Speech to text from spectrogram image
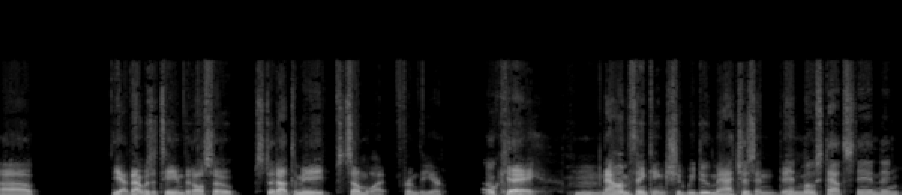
uh, yeah, that was a team that also stood out to me somewhat from the year. Okay, hmm, now I'm thinking, should we do matches and then most outstanding?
